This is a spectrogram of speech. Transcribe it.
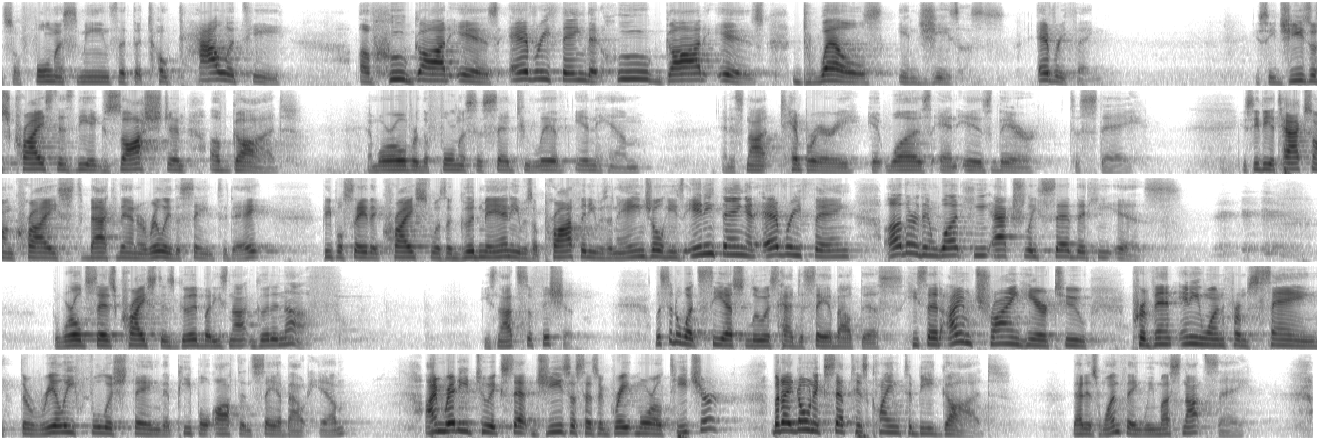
And so, fullness means that the totality of who God is, everything that who God is, dwells in Jesus. Everything. You see, Jesus Christ is the exhaustion of God. And moreover, the fullness is said to live in him. And it's not temporary, it was and is there to stay. You see, the attacks on Christ back then are really the same today. People say that Christ was a good man, he was a prophet, he was an angel, he's anything and everything other than what he actually said that he is. The world says Christ is good, but he's not good enough. He's not sufficient. Listen to what C.S. Lewis had to say about this. He said, I am trying here to prevent anyone from saying the really foolish thing that people often say about him. I'm ready to accept Jesus as a great moral teacher, but I don't accept his claim to be God. That is one thing we must not say.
